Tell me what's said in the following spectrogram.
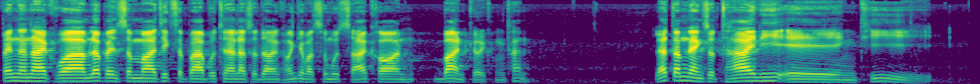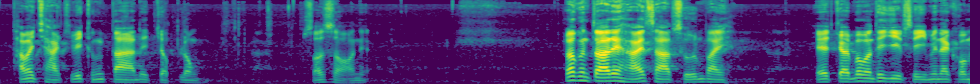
เป็นทนายความและเป็นสมาชิกสภาผู้แทนราษฎรของจังหวัดสมุทรสาครบ้านเกิดของท่าน และตำแหน่งสุดท้ายนี้เองที่ทำให้ฉากชีวิตของตาได้จบลงสสเนี่ย เพราะคุณตาได้หายสาบสูญไป เหตุเกิดเมื่อวันที่ 24 มีนาคม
